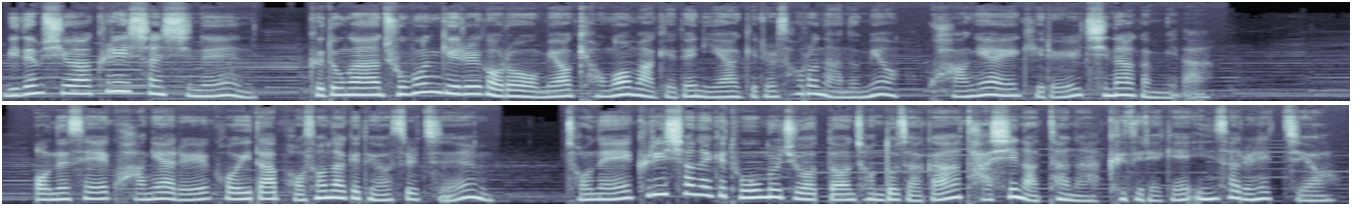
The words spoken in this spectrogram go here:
믿음 씨와 크리스천 씨는 그동안 좁은 길을 걸어오며 경험하게 된 이야기를 서로 나누며 광야의 길을 지나갑니다. 어느새 광야를 거의 다 벗어나게 되었을 즈음 전에 크리스천에게 도움을 주었던 전도자가 다시 나타나 그들에게 인사를 했지요.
